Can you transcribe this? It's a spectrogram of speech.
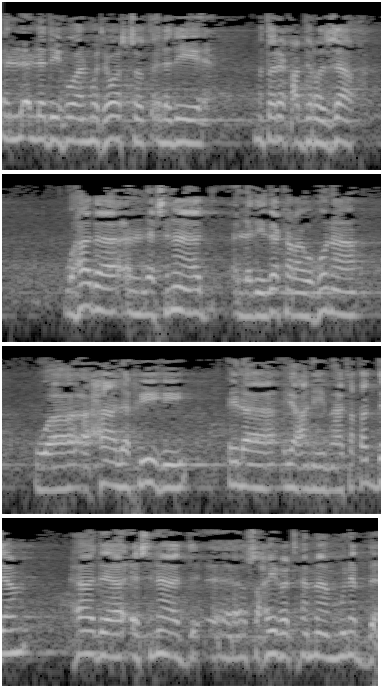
الذي هو المتوسط الذي من طريق عبد الرزاق. وهذا الإسناد الذي ذكره هنا وحال فيه إلى يعني ما تقدم هذا إسناد آه، صحيفة همام منبه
